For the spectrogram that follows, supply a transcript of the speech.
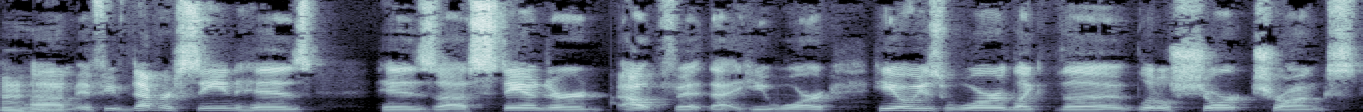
Mhm. Um, if you've never seen his his uh, standard outfit that he wore, he always wore like the little short trunks,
